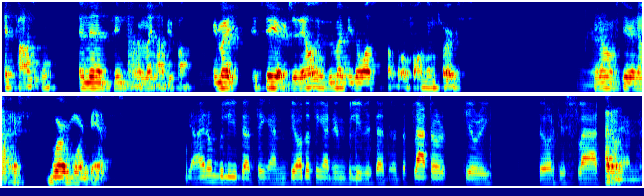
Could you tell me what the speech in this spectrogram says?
it's possible, and then at the same time it might not be possible. We might if they if they're the aliens, we might be the ones to stumble upon them first. yeah. You know, if they're not if we're more advanced. yeah, I don't believe that thing. And the other thing I didn't believe is that the flat Earth theory, the Earth is flat, I don't- and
